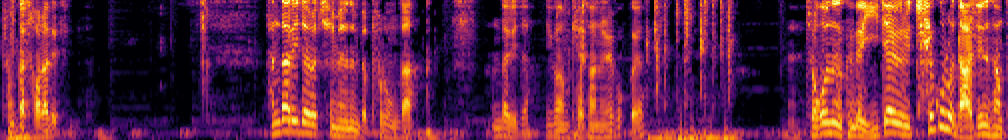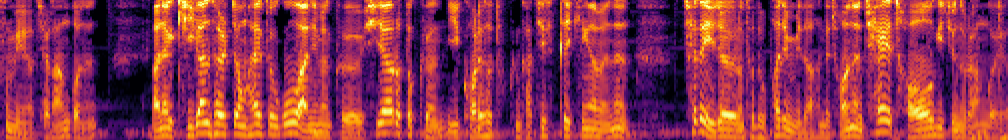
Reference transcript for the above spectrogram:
평가 절하됐습니다. 한 달 이자로 치면 몇 프로인가? 한 달 이자? 이거 한번 계산을 해볼까요? 네. 저거는 근데 이자율이 최고로 낮은 상품이에요. 제가 한 거는. 만약에 기간 설정 해두고 아니면 그 CRO 토큰, 이 거래소 토큰 같이 스테이킹 하면은 최대 이자율은 더 높아집니다. 근데 저는 최저 기준으로 한 거예요.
